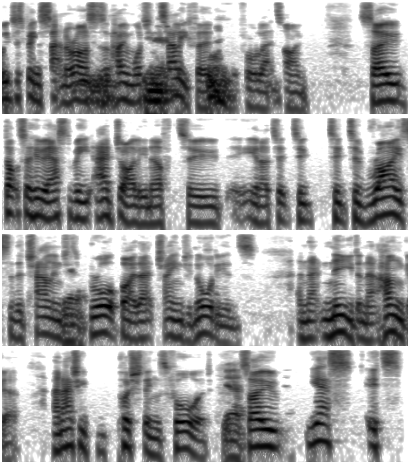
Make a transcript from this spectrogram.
we've just been sat in our asses at home watching telly for for all that time. So Doctor Who has to be agile enough to, you know, to to to, to rise to the challenges yeah. brought by that change in audience and that need and that hunger, and actually push things forward. Yeah. So yes, it's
